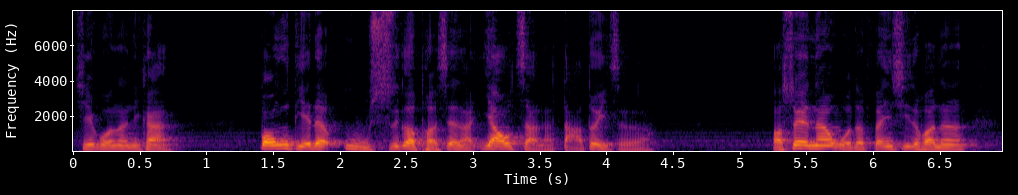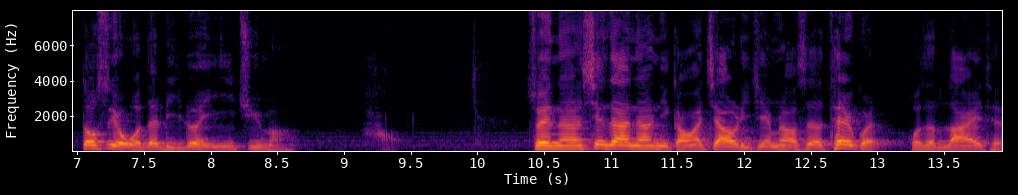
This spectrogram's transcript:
结果呢，你看崩跌的五十个 percent 啊，腰斩了，打对折啊！所以呢，我的分析的话呢，都是有我的理论依据嘛。好，所以呢，现在呢，你赶快加入李建明老师的 Telegram 或者 Light，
